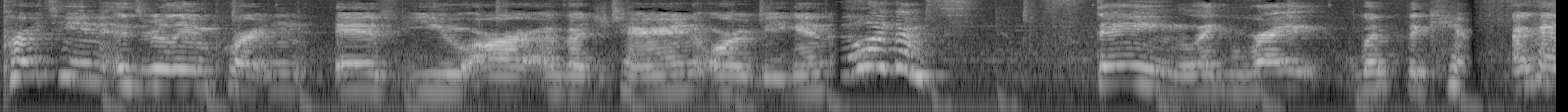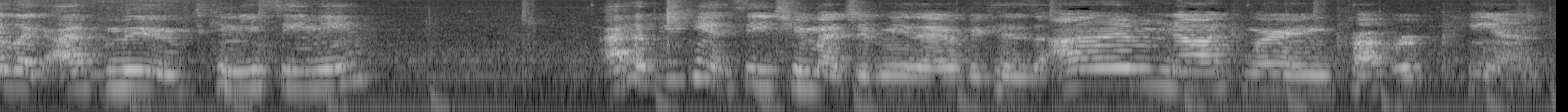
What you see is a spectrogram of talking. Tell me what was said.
Protein is really important if you are a vegetarian or a vegan. I feel like I'm staying like right with the camera. Okay, look, I've moved. Can you see me? I hope you can't see too much of me though because I'm not wearing proper pants.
